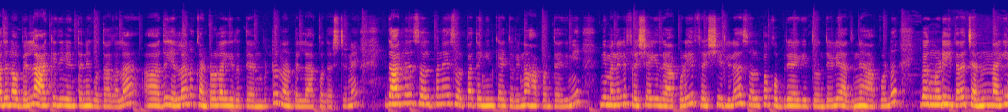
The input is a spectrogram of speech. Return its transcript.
ಅದು ನಾವು ಬೆಲ್ಲ ಹಾಕಿದ್ದೀವಿ ಅಂತಲೇ ಗೊತ್ತಾಗಲ್ಲ. ಅದು ಎಲ್ಲನೂ ಕಂಟ್ರೋಲಾಗಿರುತ್ತೆ ಅಂದ್ಬಿಟ್ಟು ನಾನು ಬೆಲ್ಲ ಹಾಕೋದಷ್ಟೇ ಇದಾದಮೇಲೆ ಸ್ವಲ್ಪನೇ ಸ್ವಲ್ಪ ತೆಂಗಿನಕಾಯಿ ತುರಿನ ಹಾಕ್ಕೊತಾ ಇದ್ದೀನಿ. ನಿಮ್ಮ ಮನೇಲಿ ಫ್ರೆಶ್ ಆಗಿದ್ರೆ ಹಾಕ್ಕೊಳ್ಳಿ ಫ್ರೆಶ್ ಇರಲಿಲ್ಲ, ಸ್ವಲ್ಪ ಕೊಬ್ಬರಿ ಆಗಿತ್ತು ಅಂತೇಳಿ ಅದನ್ನೇ ಹಾಕ್ಕೊಂಡು ಇವಾಗ ನೋಡಿ ಈ ಥರ ಚೆನ್ನಾಗಿ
